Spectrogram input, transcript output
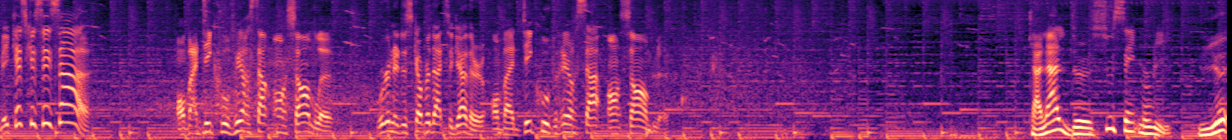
Mais qu'est-ce que c'est ça? On va découvrir ça ensemble. We're gonna discover that together. On va découvrir ça ensemble. Canal de Sault-Sainte-Marie, lieu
